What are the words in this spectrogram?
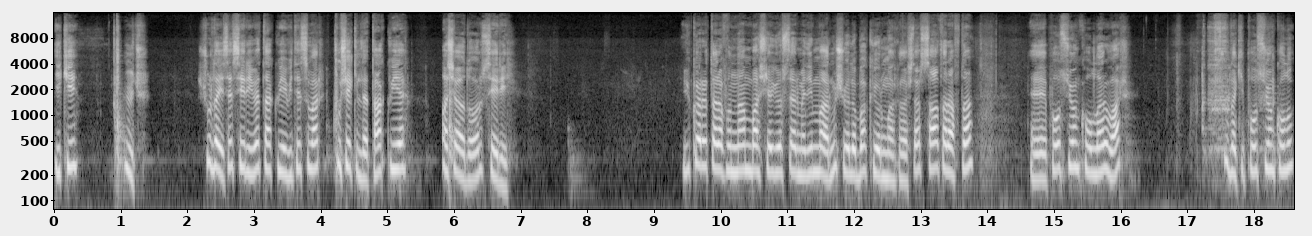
2 3 Şurada ise seri ve takviye vitesi var. Bu şekilde takviye aşağı doğru seri. Yukarı tarafından başka göstermediğim var mı? Şöyle bakıyorum arkadaşlar. Sağ tarafta e, pozisyon kolları var. Şuradaki pozisyon kolu.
